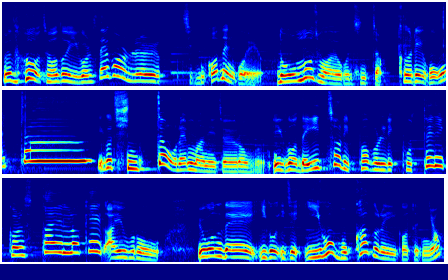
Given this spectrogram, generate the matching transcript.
그래서 저도 이걸 새 거를 지금 꺼낸 거예요. 너무 좋아요, 이건 진짜. 그리고 짠! 이거 진짜 오랜만이죠, 여러분. 이거 네이처 리퍼블릭 보테니컬 스타일러 케이크 아이브로우. 이건데 이거 이제 2호 모카 그레이거든요.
